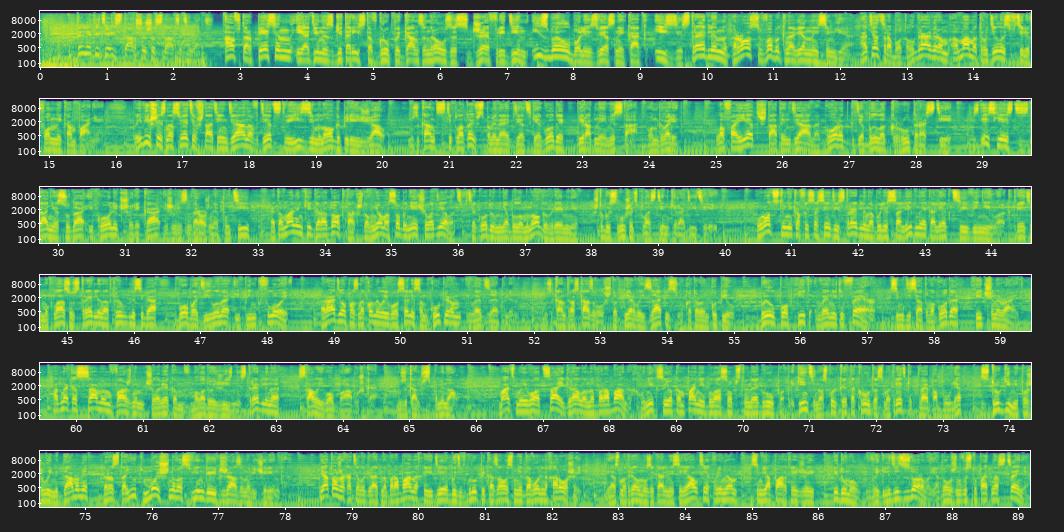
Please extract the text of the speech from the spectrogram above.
Для детей старше 16 лет. Автор песен и один из гитаристов группы Guns N' Roses Джеффри Дин Избелл, более известный как Иззи Стрэдлин, рос в обыкновенной семье. Отец работал гравером, а мама трудилась в телефонной компании. Появившись на свете в штате Индиана, в детстве Иззи много переезжал. Музыкант с теплотой вспоминает детские годы и родные места. Он говорит, Лафайет, штат Индиана, город, где было круто расти. Здесь есть здание суда и колледж, река и железнодорожные пути. Это маленький городок, так что в нем особо нечего делать. В те годы у меня было много времени, чтобы слушать пластинки родителей. У родственников и соседей Стрэдлина были солидные коллекции винила. К третьему классу Стрэдлин открыл для себя Боба Дилана и Пинк Флойд. Радио познакомило его с Элисом Купером и Лед Зеппелин. Музыкант рассказывал, что первой записью, которую он купил, был поп-хит Vanity Fair 70-го года «Hitch and Ride». Однако самым важным человеком в молодой жизни Стрэдлина стала его бабушка. Музыкант вспоминал. Мать моего отца играла на барабанах. У них с ее компанией была собственная группа. Прикиньте, насколько это круто смотреть, как твоя бабуля с другими пожилыми дамами раздают мощного свинга и джаза на вечеринках. Я тоже хотел играть на барабанах, и идея быть в группе казалась мне довольно хорошей. Я смотрел музыкальный сериал тех времен «Семья Партриджей» и думал, выглядит здорово, я должен выступать на сцене.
